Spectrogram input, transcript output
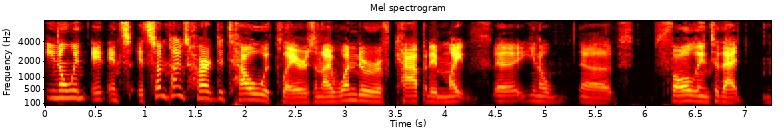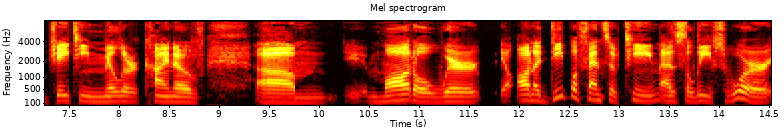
you know, when it, it's it's sometimes hard to tell with players, and I wonder if Kapanen might, uh, you know. Uh, fall into that JT Miller kind of um, model where on a deep offensive team, as the Leafs were,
